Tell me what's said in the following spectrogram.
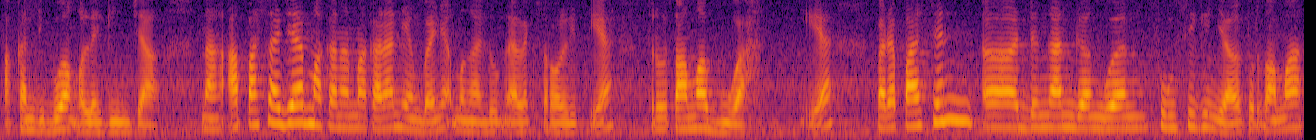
akan dibuang oleh ginjal. Nah, apa saja makanan-makanan yang banyak mengandung elektrolit ya, terutama buah ya. Pada pasien uh, dengan gangguan fungsi ginjal, terutama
